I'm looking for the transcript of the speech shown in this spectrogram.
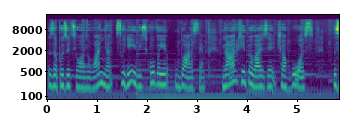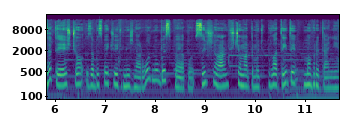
за позиціонування своєї військової бази на архіпелазі Чагос. За те, що забезпечують міжнародну безпеку США, що матимуть платити Мавританії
